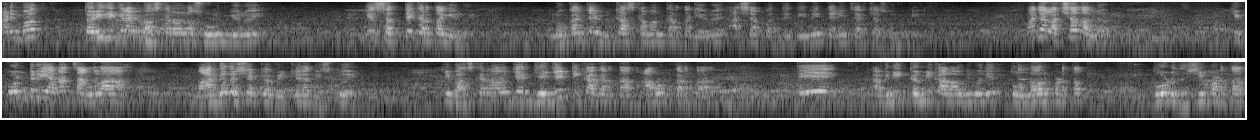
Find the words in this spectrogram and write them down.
आणि मग तरी देखील आम्ही भास्कररावला सोडून गेलोय. ते सत्य करता गेलोय. लोकांच्या विकास कामांकरता गेलोय अशा पद्धतीने त्यांनी चर्चा सुरू केली. माझ्या लक्षात आलं की कोणतरी यांना चांगला मार्गदर्शक भेटलेला दिसतोय. की भास्कररावांचे जे जे टीका करतात आरोप करतात ते अगदी कमी कालावधीमध्ये तोंडावर पडतात. तोंड घशी पडतात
